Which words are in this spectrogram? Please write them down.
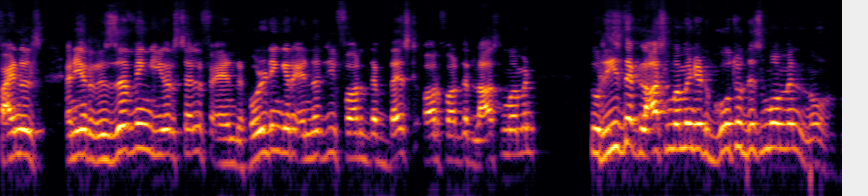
finals, and you're reserving yourself and holding your energy for the best or for the last moment, to reach that last moment, you have to go through this moment. No.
